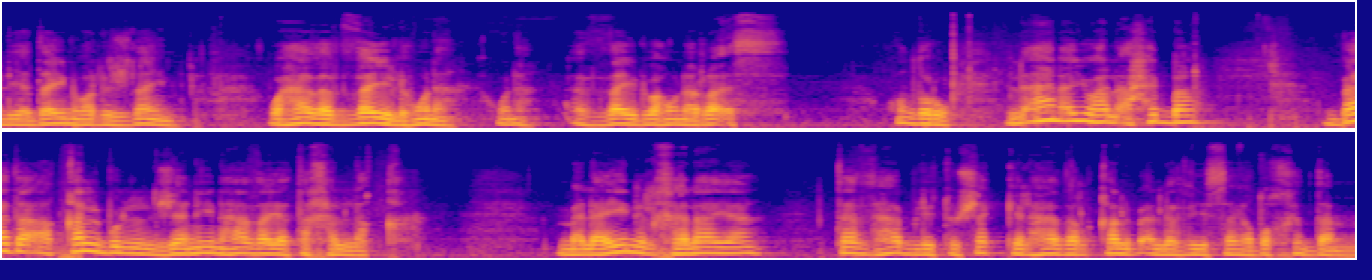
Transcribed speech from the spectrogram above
اليدين والرجلين. وهذا الذيل هنا هنا الذيل وهنا الرأس. انظروا. الآن أيها الأحبة بدأ قلب الجنين هذا يتخلق. ملايين الخلايا تذهب لتشكل هذا القلب الذي سيضخ الدم.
